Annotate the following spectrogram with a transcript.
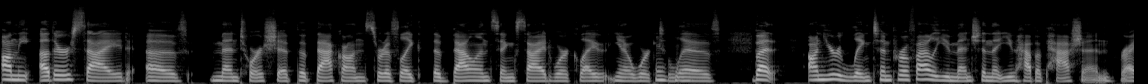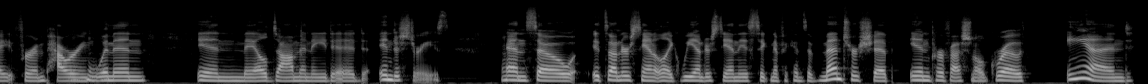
On the other side of mentorship, but back on sort of like the balancing side, work life, you know, work to mm-hmm. live. But on your LinkedIn profile, you mentioned that you have a passion, right, for empowering mm-hmm. women in male dominated industries. Mm-hmm. And so it's understand like we understand the significance of mentorship in professional growth and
